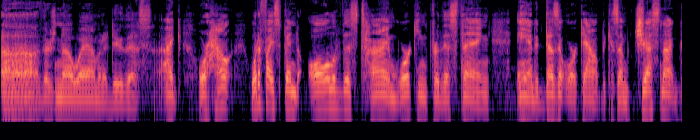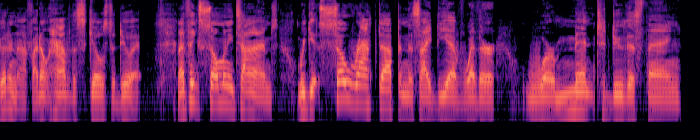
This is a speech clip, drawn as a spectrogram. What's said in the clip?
oh, there's no way I'm going to do this. Like, or how, what if I spend all of this time working for this thing and it doesn't work out because I'm just not good enough? I don't have the skills to do it. And I think so many times we get so wrapped up in this idea of whether we're meant to do this thing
